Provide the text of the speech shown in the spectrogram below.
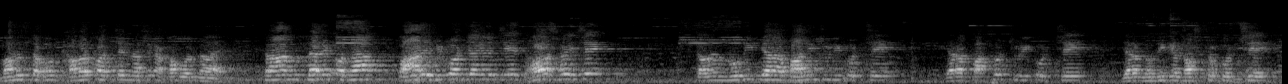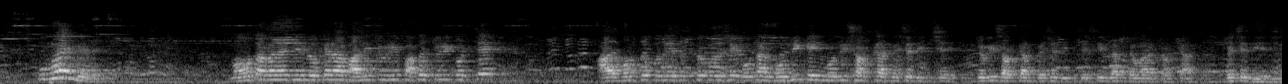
মানুষ তখন খাবার পাচ্ছেন না, সেটা খবর নয়। ত্রাণ উদ্ধারের কথা পাহাড়ে বিপর্যয় হয়েছে, ধস হয়েছে। কারণ নদীর যারা বালি চুরি করছে, যারা পাথর চুরি করছে, যারা নদীকে নষ্ট করছে, উভয় মিলে মমতা ব্যানার্জির লোকেরা বালি চুরি, পাথর চুরি করছে আর মধ্যপ্রদেশ উত্তরপ্রদেশে গোটা নদীকেই মোদী সরকার বেছে দিচ্ছে, যোগী সরকার বেছে দিচ্ছে শিবরাজ চৌহান সরকার বেছে দিয়েছে।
